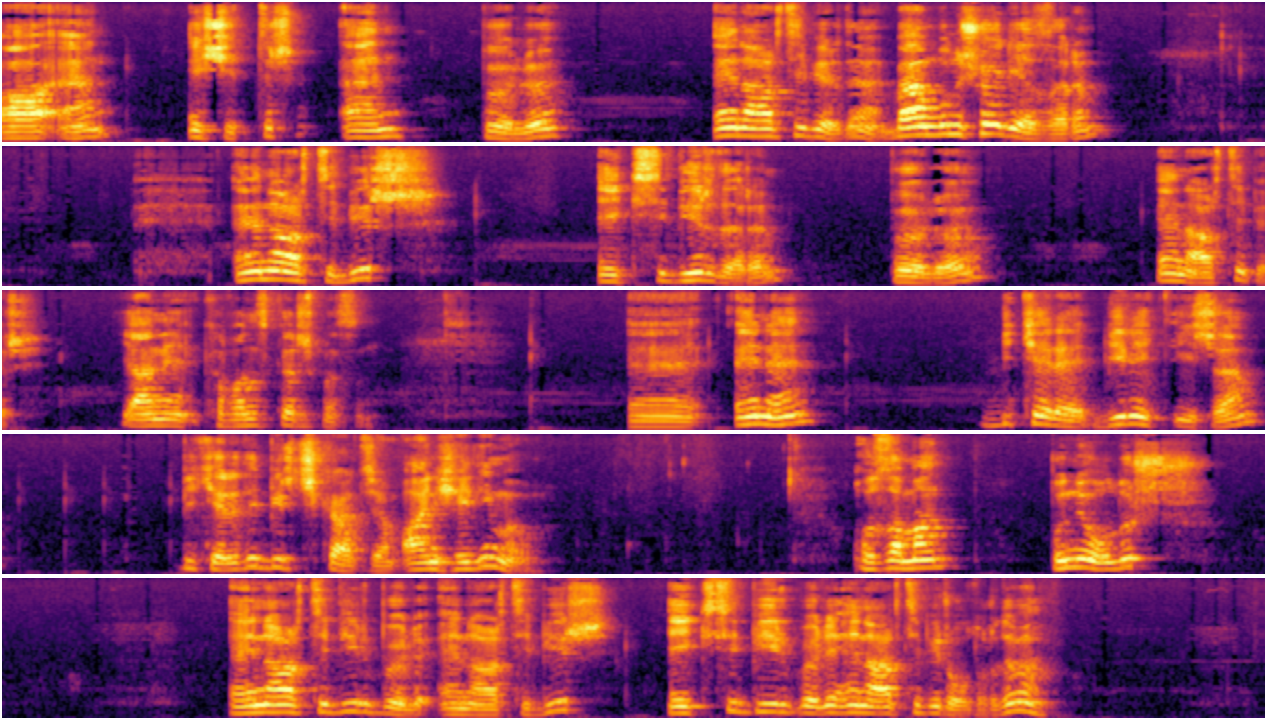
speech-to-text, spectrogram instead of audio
an eşittir n bölü n artı 1 değil mi? Ben bunu şöyle yazarım. n artı 1 eksi 1 derim. Bölü n artı 1. Yani kafanız karışmasın. Ee, n'e bir kere 1 ekleyeceğim. Bir kere de 1 çıkartacağım. Aynı şey değil mi bu? O zaman bu ne olur? n artı 1 bölü n artı 1 eksi 1 bölü n artı 1 olur değil mi?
